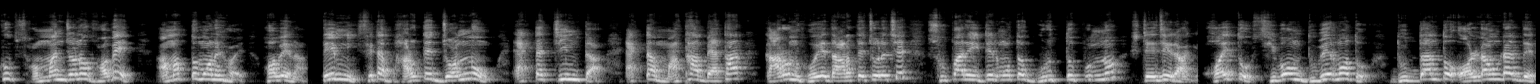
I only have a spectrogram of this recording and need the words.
খুব সম্মানজনক হবে? আমার তো মনে হয় হবে না। তেমনি সেটা ভারতের জন্য একটা চিন্তা, একটা মাথা ব্যথার কারণ হয়ে দাঁড়াতে চলেছে সুপার এইটের মতো গুরুত্বপূর্ণ স্টেজের আগে। হয়তো শিবম দুবের মতো দুর্দান্ত অলরাউন্ডারদের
